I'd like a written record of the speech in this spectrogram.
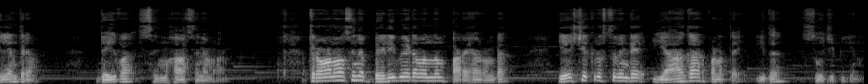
കേന്ദ്രം ദൈവ സിംഹാസനമാണ്. ത്രോണോസിന് ബലിപീഠമെന്നും പറയാറുണ്ട്. യേശുക്രിസ്തുവിന്റെ യാഗാർപ്പണത്തെ ഇത് സൂചിപ്പിക്കുന്നു.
